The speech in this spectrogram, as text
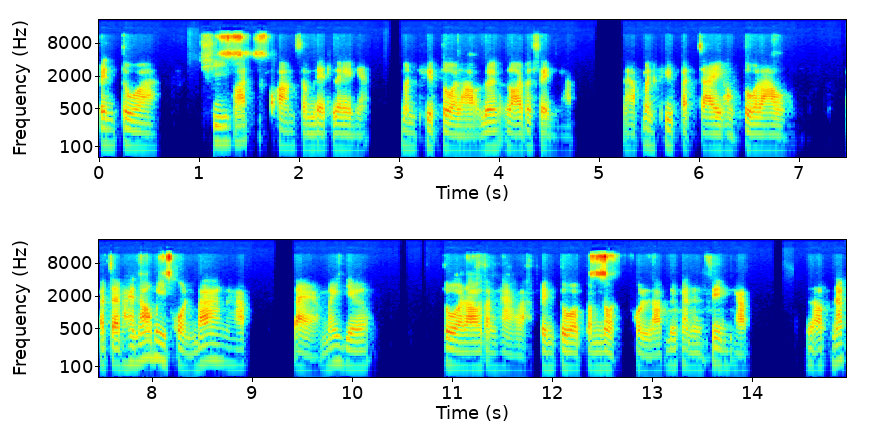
เป็นตัวชี้วัดความสำเร็จเลยเนี่ย มันคือตัวเราด้วยร้อยเปอร์เซ็นครับนะครับ มันคือปัจจัยของตัวเรา ปัจจัยภายนอกมีผลบ้างนะครับ แต่ไม่เยอะตัวเราต่างหากล่ะ เป็นตัวกำหนดผลลัพธ์ด้วยกันทั้งสิ้นครับแล้วนัก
